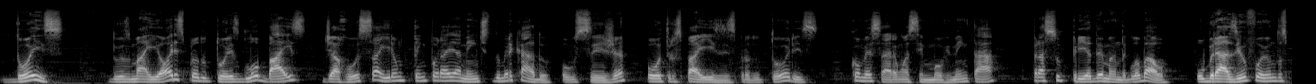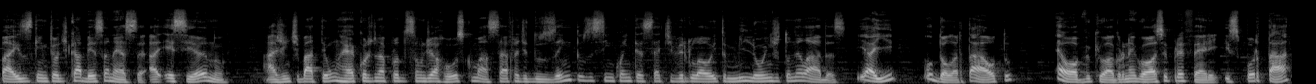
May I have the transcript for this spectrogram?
dois dos maiores produtores globais de arroz saíram temporariamente do mercado, ou seja, outros países produtores começaram a se movimentar para suprir a demanda global. O Brasil foi um dos países que entrou de cabeça nessa. Esse ano, a gente bateu um recorde na produção de arroz com uma safra de 257,8 milhões de toneladas. E aí, o dólar tá alto, é óbvio que o agronegócio prefere exportar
